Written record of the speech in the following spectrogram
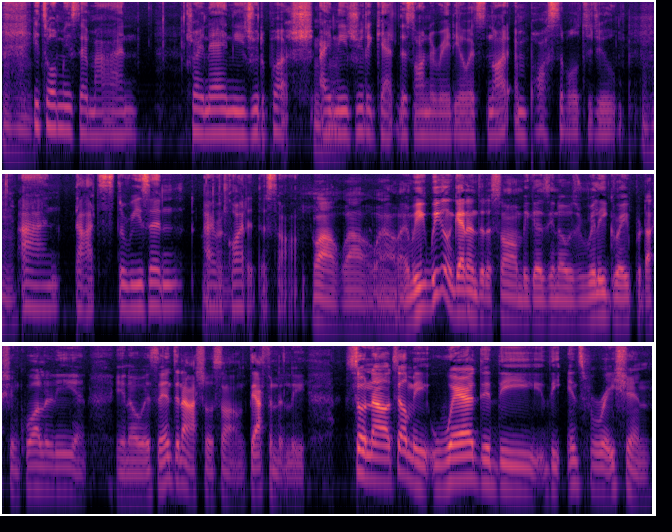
Mm-hmm. He told me, he said, man, Joinae, I need you to push. I Mm-hmm. need you to get this on the radio. It's not impossible to do. Mm-hmm. And that's the reason I recorded the song. Wow, wow, wow. And we we gonna get into the song because you know it's really great production quality and you know it's an international song, definitely. So now tell me, where did the the inspiration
